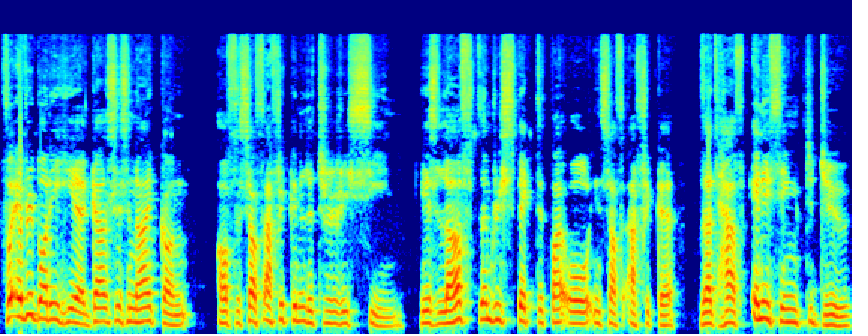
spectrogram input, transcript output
For everybody here, Gus is an icon of the South African literary scene. He is loved and respected by all in South Africa that have anything to do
